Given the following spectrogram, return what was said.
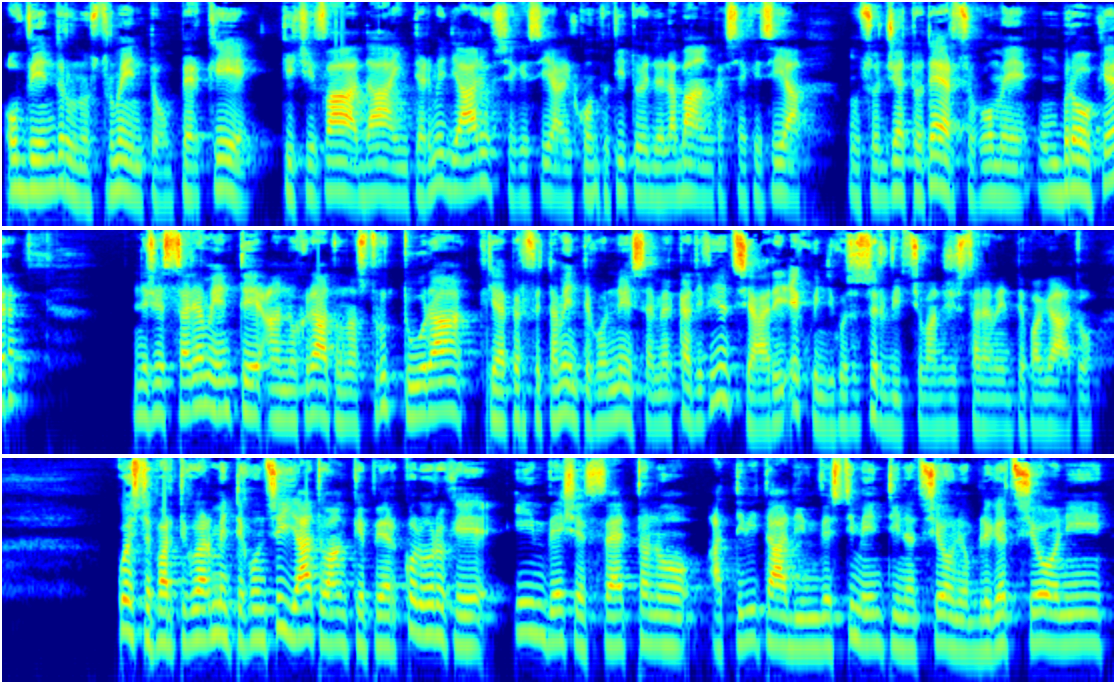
o vendere uno strumento, perché chi ci fa da intermediario, sia che sia il conto titoli della banca, sia che sia un soggetto terzo come un broker, necessariamente hanno creato una struttura che è perfettamente connessa ai mercati finanziari e quindi questo servizio va necessariamente pagato. Questo è particolarmente consigliato anche per coloro che invece effettuano attività di investimenti in azioni, obbligazioni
